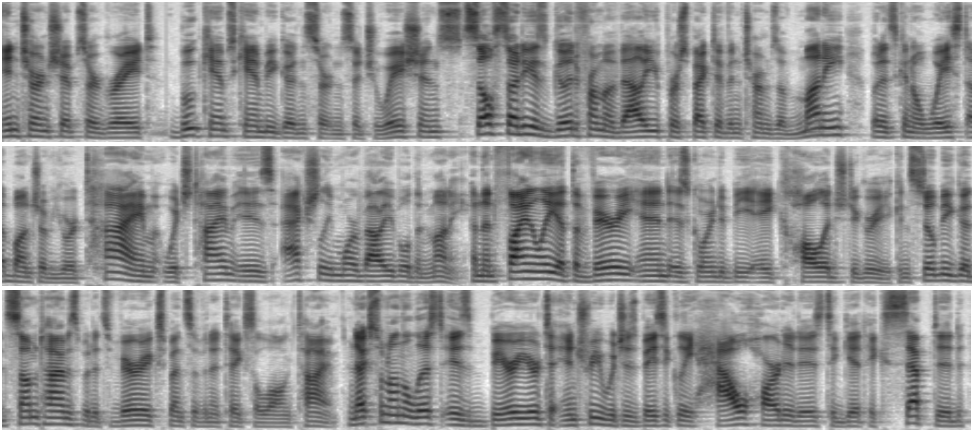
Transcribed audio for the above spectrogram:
Internships are great. Boot camps can be good in certain situations. Self-study is good from a value perspective in terms of money, but it's gonna waste a bunch of your time, which time is actually more valuable than money. And then finally, at the very end is going to be a college degree. It can still be good sometimes, but it's very expensive and it takes a long time. Next one on the list is barrier to entry, which is basically how hard it is to get accepted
